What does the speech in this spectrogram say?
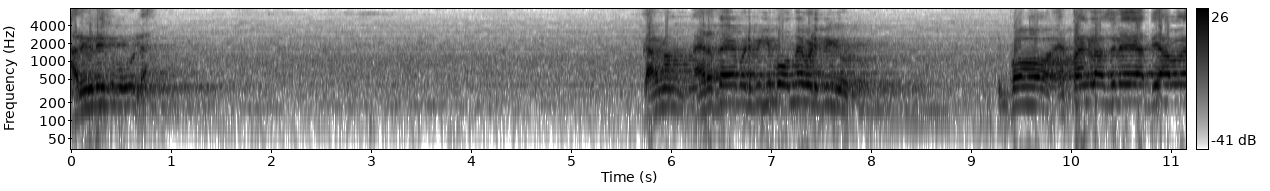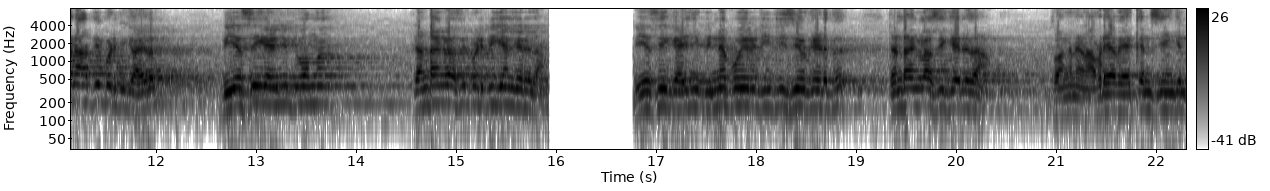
അറിവിലേക്ക് പോവില്ല. കാരണം നേരത്തെ പഠിപ്പിക്കുമ്പോൾ ഒന്നേ പഠിപ്പിക്കുകയുള്ളൂ ഇപ്പോ എട്ടാം ക്ലാസ്സിലെ അധ്യാപകൻ ആദ്യം പഠിപ്പിക്കും. അയാളും ബി എസ് സി കഴിഞ്ഞിട്ട് വന്ന് രണ്ടാം ക്ലാസ്സിൽ പഠിപ്പിക്കാൻ കരുതാം. ബി എസ് സി കഴിഞ്ഞ് പിന്നെ പോയി ഒരു ടി ടി സി ഒക്കെ എടുത്ത് രണ്ടാം ക്ലാസ്സിൽ കരുതാം. അപ്പൊ അങ്ങനെയാണ്. അവിടെ ആ വേക്കൻസി എങ്കിൽ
